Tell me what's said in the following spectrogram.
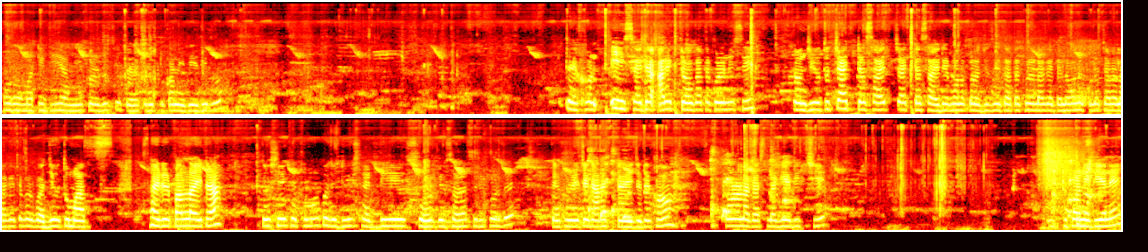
পুরো মাটি দিয়ে আমি করে দিচ্ছি তো এখন একটু পানি দিয়ে দিব। তো এখন এই সাইডে আরেকটাও গাঁথা করে নিছি। কারণ যেহেতু চারটা সাইড চারটা সাইডে মনে করো যদি গাঁথা করে লাগাই, তাহলে অনেকগুলো চারা লাগাইতে পারব। আর যেহেতু মাছ সাইডের পাল্লা এটা, তো সেই ক্ষেত্রে মনে করো যে দুই সাইড দিয়ে সরবে সরাসরি করবে। তো এখন এই যে আরেকটা, এই যে দেখো, করলা গাছ লাগিয়ে দিচ্ছি। একটু পানি দিয়ে নে।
